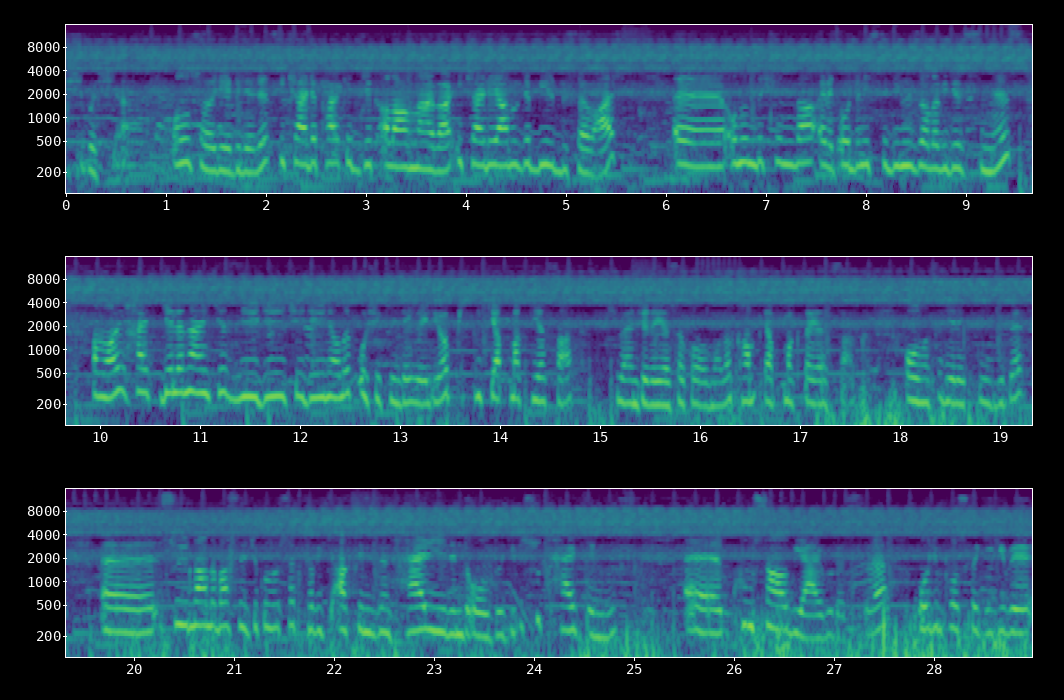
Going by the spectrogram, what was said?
kişi başı. Onu söyleyebiliriz. İçeride park edecek alanlar var. İçeride yalnızca bir büfe var. Ee, onun dışında evet oradan istediğinizi alabilirsiniz. Ama her, gelen herkes yiyeceği içeceğini alıp o şekilde geliyor. Piknik yapmak yasak. Ki bence de yasak olmalı. Kamp yapmak da yasak. Olması gerektiği gibi. Ee, suyundan da bahsedecek olursak tabii ki Akdeniz'in her yerinde olduğu gibi su tertemiz. Ee, kumsal bir yer burası. Olimpos'taki gibi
